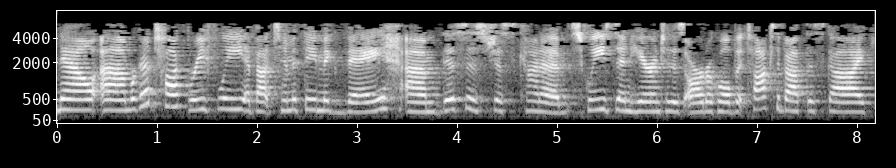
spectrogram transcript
Now, um, we're going to talk briefly about Timothy McVeigh. Um, this is just kind of squeezed in here into this article, but talks about this guy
